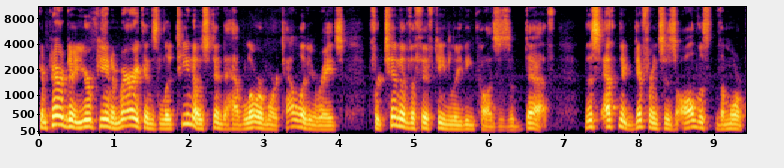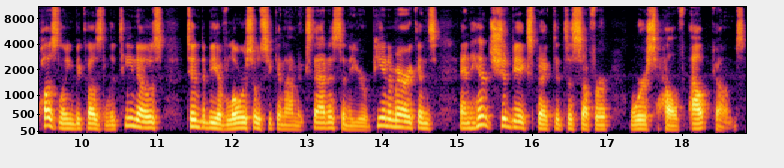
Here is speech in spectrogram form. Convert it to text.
Compared to European Americans, Latinos tend to have lower mortality rates for 10 of the 15 leading causes of death. This ethnic difference is all the, the more puzzling because Latinos tend to be of lower socioeconomic status than the European Americans and hence should be expected to suffer worse health outcomes.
